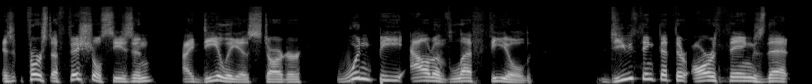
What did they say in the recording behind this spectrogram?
his first official season, ideally as starter, wouldn't be out of left field do you think that there are things that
